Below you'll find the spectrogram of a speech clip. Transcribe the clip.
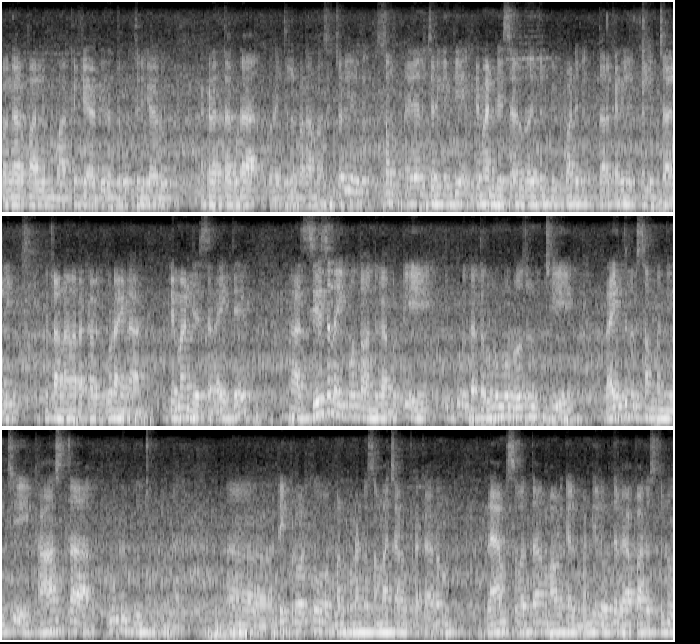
బంగారుపాలెం మార్కెట్ యార్డు ఇదంతా కూడా తిరిగాడు. అక్కడంతా కూడా రైతులను పరామర్శించాడు. ఏదైనా జరిగింది డిమాండ్ చేశారు. రైతులు గిట్టుబాటు ధర కలిగి కలిగించాలి ఇట్లా నానా రకాలుగా కూడా ఆయన డిమాండ్ చేశారు. అయితే సీజన్ అయిపోతోంది కాబట్టి ఇప్పుడు గత రెండు మూడు రోజుల నుంచి రైతులకు సంబంధించి కాస్త ఊపిరి పీల్చుకుంటున్నారు. అంటే ఇప్పటివరకు మనకున్నటువంటి సమాచారం ప్రకారం ర్యాంప్స్ వద్ద మామిడికాయల మండీల వద్ద వ్యాపారస్తులు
